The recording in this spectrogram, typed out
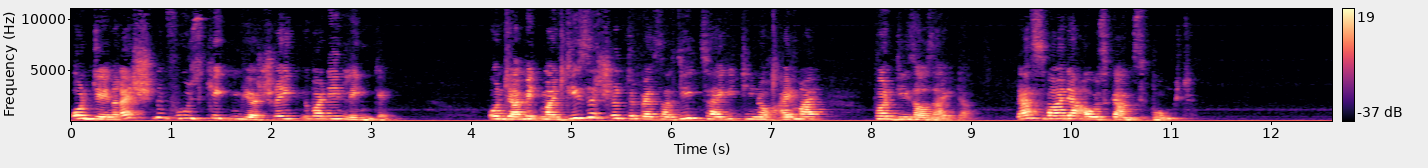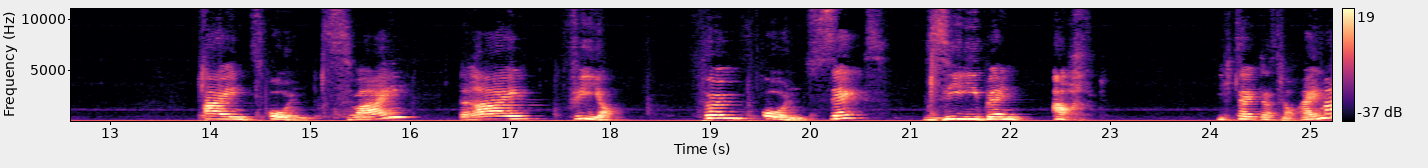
und den rechten Fuß kicken wir schräg über den linken. Und damit man diese Schritte besser sieht, zeige ich die noch einmal von dieser Seite. Das war der Ausgangspunkt. Eins und zwei, drei, vier, fünf und sechs, sieben, acht. Ich zeige das noch einmal.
